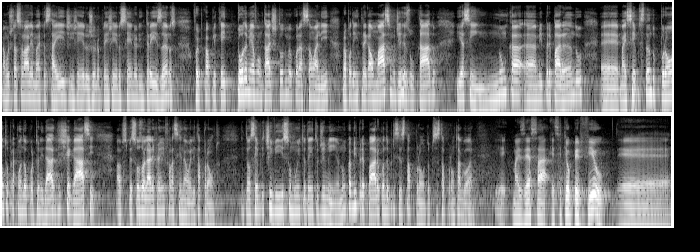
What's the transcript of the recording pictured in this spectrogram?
na multinacional alemã que eu saí de engenheiro júnior para engenheiro sênior em três anos, foi porque eu apliquei toda a minha vontade, todo o meu coração ali para poder entregar o máximo de resultado e assim, nunca uh, me preparando, uh, mas sempre estando pronto para quando a oportunidade chegasse, as pessoas olharem para mim e falar assim, não, ele está pronto. Então eu sempre tive isso muito dentro de mim. Eu nunca me preparo quando eu preciso estar pronto, eu preciso estar pronto agora. Mas essa, esse teu perfil, é,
